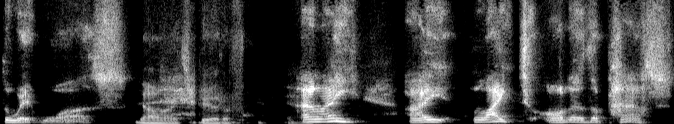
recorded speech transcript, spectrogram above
the way it was. no, it's beautiful. Yeah. And I I like to honor the past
